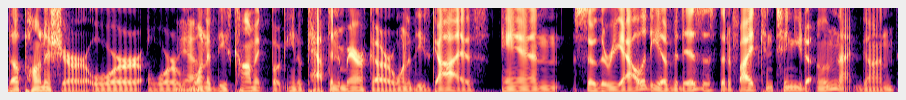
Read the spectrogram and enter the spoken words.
the Punisher or or Yeah. one of these comic book, you know, Captain America or one of these guys. And so the reality of it is is that if I had continued to own that gun,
